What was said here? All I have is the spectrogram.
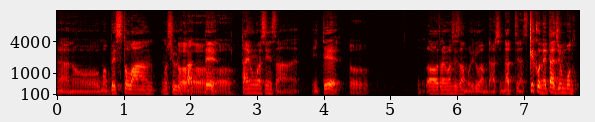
あの、まあ、ベストワンの収録あってタイムマシーンさんいてうん。ああタイムマシーンさんもいるわみたいな話になってたんです。結構ネタ順も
